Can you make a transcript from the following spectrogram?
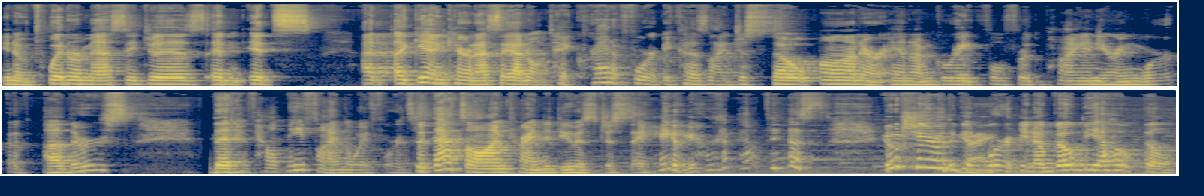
you know twitter messages and it's I, again karen i say i don't take credit for it because i just so honor and i'm grateful for the pioneering work of others that have helped me find the way forward. So that's all I'm trying to do is just say, hey, have you heard about this? Go share the good right. work. You know, go be a hope builder.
